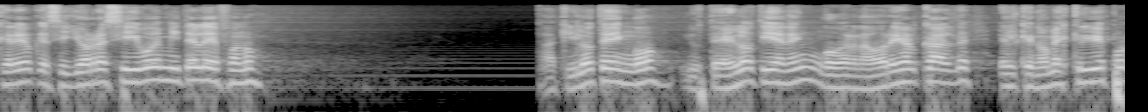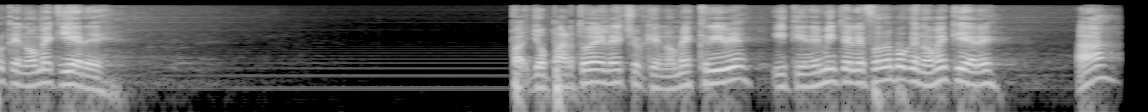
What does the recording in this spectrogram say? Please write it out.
Creo que si yo recibo en mi teléfono, aquí lo tengo, y ustedes lo tienen, gobernadores y alcaldes, el que no me escribe es porque no me quiere. Yo parto del hecho, el que no me escribe y tiene mi teléfono porque no me quiere. ¿Ah?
